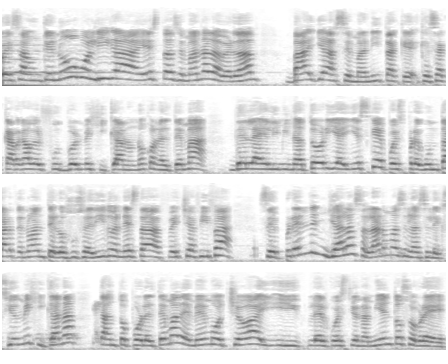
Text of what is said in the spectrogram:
Pues aunque no hubo liga esta semana, la verdad, vaya semanita que, se ha cargado el fútbol mexicano, ¿no? Con el tema de la eliminatoria. Y es que, pues, preguntarte, ¿no? Ante lo sucedido en esta fecha FIFA, ¿se prenden ya las alarmas en la selección mexicana? Tanto por el tema de Memo Ochoa y, el cuestionamiento sobre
